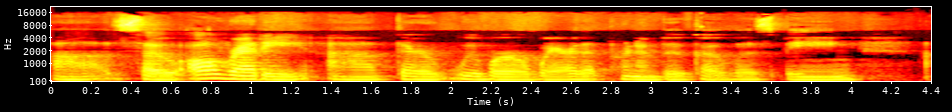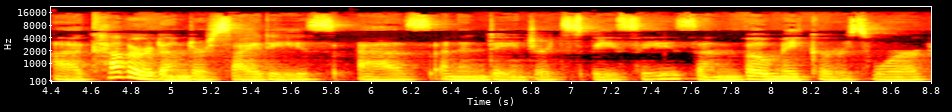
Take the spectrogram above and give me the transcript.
Uh, so already uh, there, we were aware that Pernambuco was being uh, covered under CITES as an endangered species, and bow makers were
